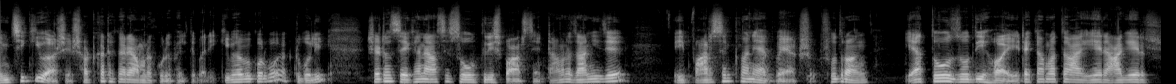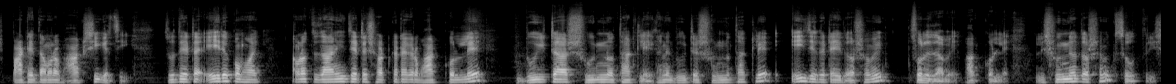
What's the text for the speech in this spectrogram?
এমসিকিউ আসে শর্টকাট আকারে আমরা করে ফেলতে পারি। কীভাবে করব একটু বলি? সেটা হচ্ছে এখানে আছে চৌত্রিশ পার্সেন্ট আমরা জানি যে এই পার্সেন্ট মানে এক বাই একশো। সুতরাং এত যদি হয়, এটাকে আমরা তো আগের আগের পার্টেতে আমরা ভাগ শিখেছি। যদি এটা এইরকম হয়, আমরা তো জানি যে এটা শর্টকাট আকারে ভাগ করলে দুইটা শূন্য থাকলে, এখানে দুইটা শূন্য থাকলে এই জায়গাটায় দশমিক চলে যাবে, ভাগ করলে। তাহলে শূন্য দশমিক চৌত্রিশ,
